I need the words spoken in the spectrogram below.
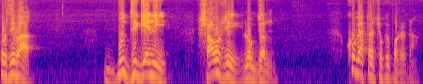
প্রতিভা বুদ্ধিজ্ঞানী সাহসী লোকজন খুব একটা চোখে পড়ে না।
